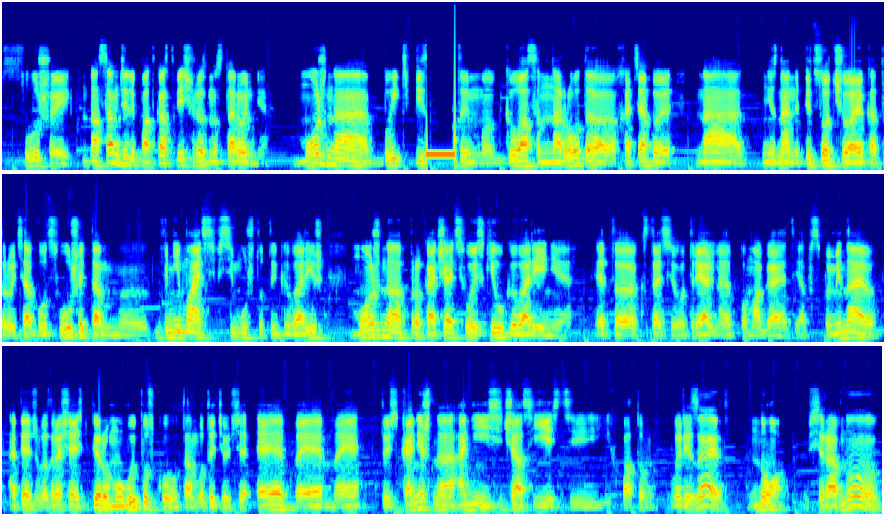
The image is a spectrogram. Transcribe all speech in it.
слушай, на самом деле подкаст вещь разносторонняя. Можно быть пиздатым глазом народа хотя бы на, не знаю, на 500 человек, которые тебя будут слушать, там, э, внимать всему, что ты говоришь. Можно прокачать свой скилл говорения. Это, кстати, вот реально помогает. Я вспоминаю, опять же, возвращаясь к первому выпуску, там вот эти вот все э, б, м. То есть, конечно, они и сейчас есть, и их потом вырезают, но все равно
